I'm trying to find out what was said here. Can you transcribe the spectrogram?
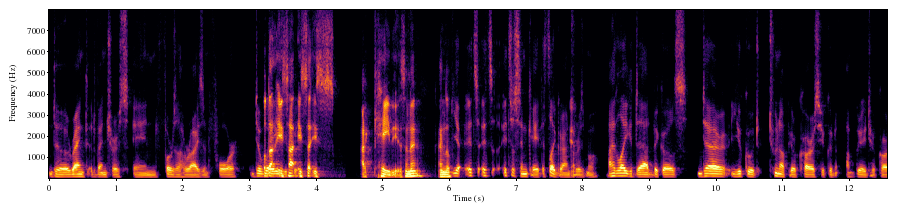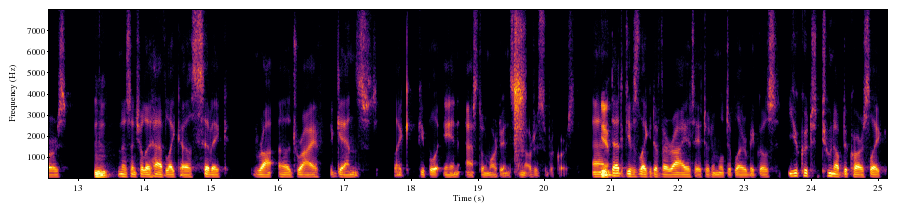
the ranked adventures in Forza Horizon 4, the But way that is you a, it's, a, it's arcade, isn't it? Kind of. Yeah, it's it's it's a simcade. It's like Gran Yeah. Turismo. I like that because there you could tune up your cars, you could upgrade your cars, Mhm. and essentially have like a civic ra- uh, drive against like people in Aston Martins and other supercars. And Yeah. that gives like the variety to the multiplayer because you could tune up the cars. Like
